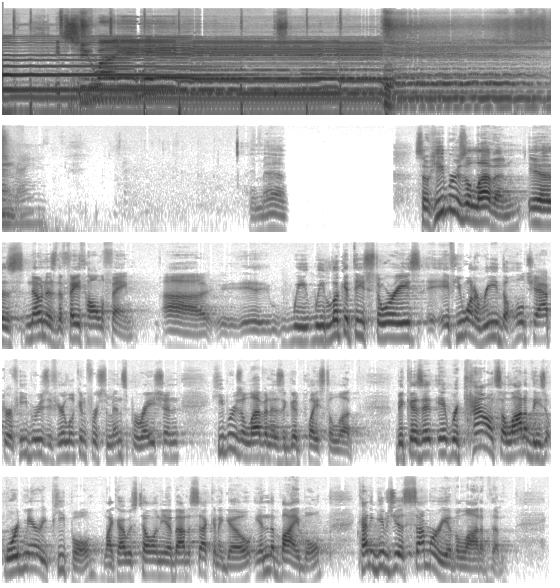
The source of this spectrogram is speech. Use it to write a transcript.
Hebrews 11 is known as the Faith Hall of Fame. Uh, we, we look at these stories. If you want to read the whole chapter of Hebrews, if you're looking for some inspiration, Hebrews 11 is a good place to look because it, it recounts a lot of these ordinary people, like I was telling you about a second ago, in the Bible, kind of gives you a summary of a lot of them.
